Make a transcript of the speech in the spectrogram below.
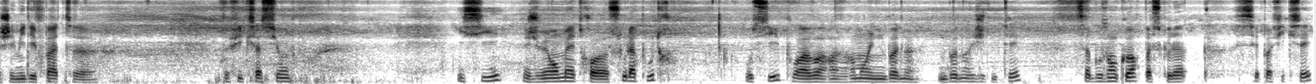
j'ai mis des pattes de fixation ici. Je vais en mettre sous la poutre aussi pour avoir vraiment une bonne, une bonne rigidité. Ça bouge encore parce que là c'est pas fixé.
